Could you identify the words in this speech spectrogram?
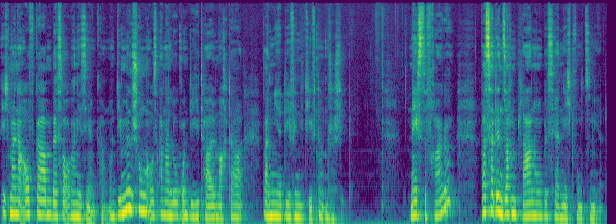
ich meine Aufgaben besser organisieren kann. Und die Mischung aus analog und digital macht da bei mir definitiv den Unterschied. Nächste Frage. Was hat in Sachen Planung bisher nicht funktioniert?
